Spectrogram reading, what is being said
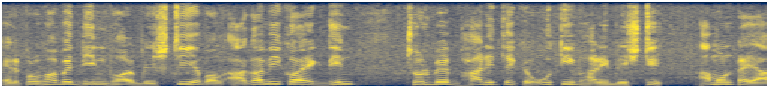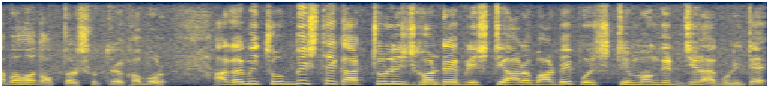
এর প্রভাবে দিনভর বৃষ্টি এবং আগামী কয়েকদিন চলবে ভারী থেকে অতি ভারী বৃষ্টি। এমনটাই আবহাওয়া দপ্তর সূত্রে খবর। আগামী চব্বিশ থেকে আটচল্লিশ ঘন্টায় বৃষ্টি আরও বাড়বে পশ্চিমবঙ্গের জেলাগুলিতে।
